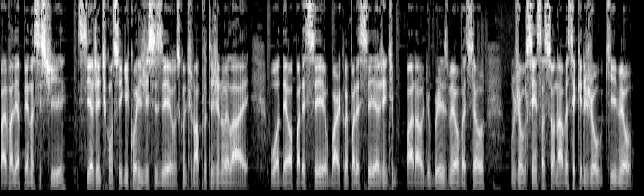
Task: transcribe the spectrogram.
vai valer a pena assistir. Se a gente conseguir corrigir esses erros, continuar protegendo o Eli, o Odell aparecer, o Barkley aparecer, a gente parar o Drew Brees, meu, vai ser um jogo sensacional, vai ser aquele jogo que, meu,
